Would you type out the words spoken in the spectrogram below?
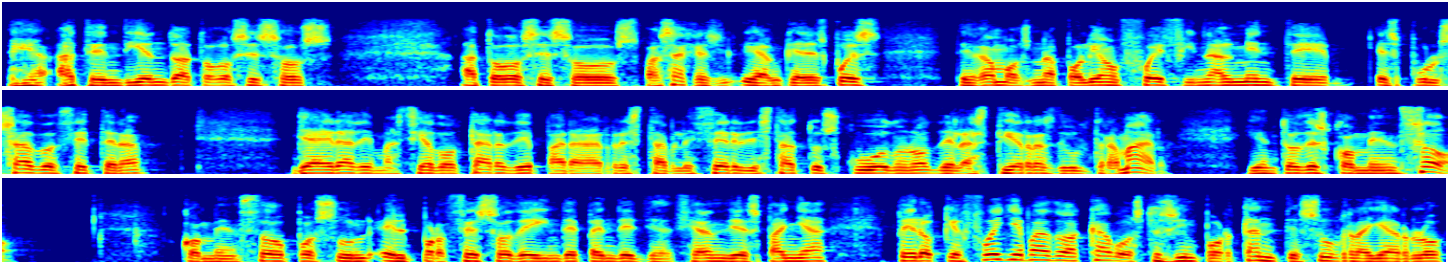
eh, atendiendo a todos esos a todos esos pasajes. Y aunque después digamos Napoleón fue finalmente expulsado, etcétera, ya era demasiado tarde para restablecer el status quo de las tierras de ultramar. Y entonces comenzó comenzó pues, el proceso de independización de España, pero que fue llevado a cabo, esto es importante subrayarlo,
